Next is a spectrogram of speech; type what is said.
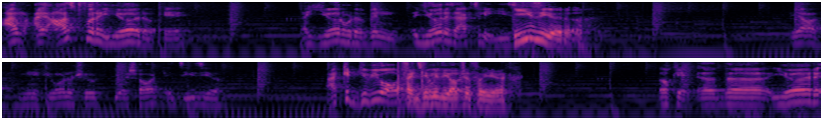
I'm I asked for a year. Okay, a year would have been. A year is actually easy. Easier. Yeah, I mean, if you want to shoot your shot, it's easier. I could give you options. Fine, give me the year. option for a year. Okay, uh, the year,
